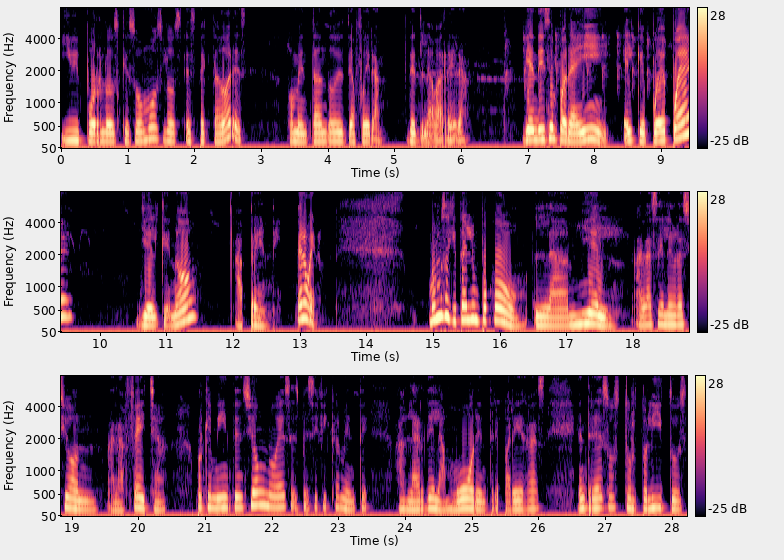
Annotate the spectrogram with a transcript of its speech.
y por los que somos los espectadores, comentando desde afuera, desde la barrera. Bien dicen por ahí, el que puede, puede, y el que no, aprende. Pero bueno, vamos a quitarle un poco la miel a la celebración, a la fecha, porque mi intención no es específicamente hablar del amor entre parejas, entre esos tortolitos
